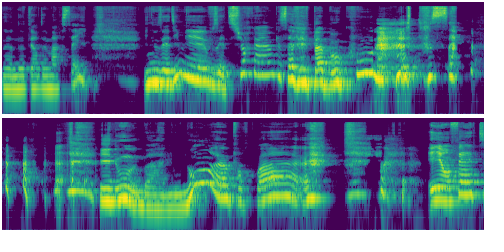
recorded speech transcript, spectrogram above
notre notaire de Marseille, il nous a dit mais vous êtes sûr quand même que ça fait pas beaucoup tout ça? Et nous, bah nous non, pourquoi? Et en fait,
